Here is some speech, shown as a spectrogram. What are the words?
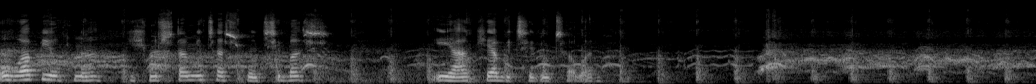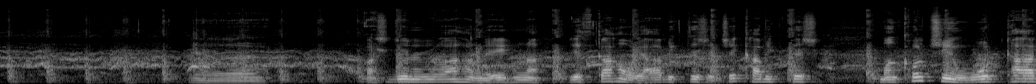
Uwapiokna Ihnustamichas Munchibas Iakia Bitsidutawan. asdurnuahaneihna jethkahojaabiktis ja tsekhabiktis mankotsin wotaan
